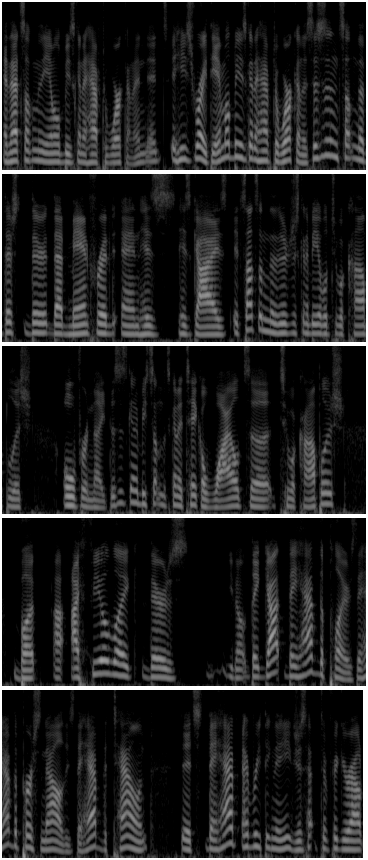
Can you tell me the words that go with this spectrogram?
and that's something the MLB is going to have to work on. And he's right. The MLB is going to have to work on this. This isn't something that there's there that Manfred and his his guys. It's not something that they're just going to be able to accomplish overnight. This is going to be something that's going to take a while to to accomplish. But I, I feel like there's you know they got they have the players, they have the personalities, they have the talent. It's they have everything they need. You just have to figure out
